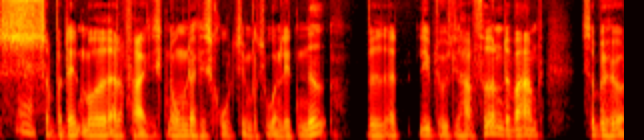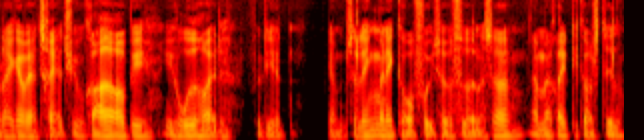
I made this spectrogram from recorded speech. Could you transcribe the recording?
Så på den måde er der faktisk nogen, der kan skrue temperaturen lidt ned, ved at lige pludselig har fødderne det varmt, så behøver der ikke at være 23 grader oppe i, i hovedhøjde, fordi at, jamen, så længe man ikke går og fryser ved fødderne, så er man rigtig godt stillet.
